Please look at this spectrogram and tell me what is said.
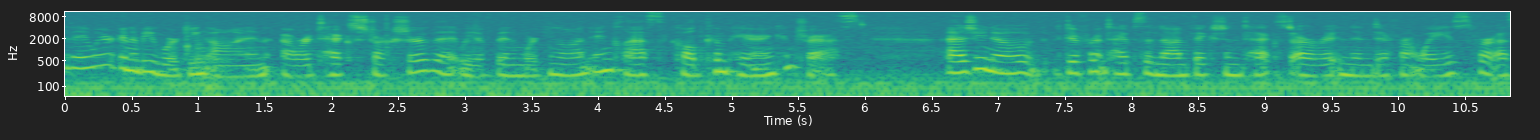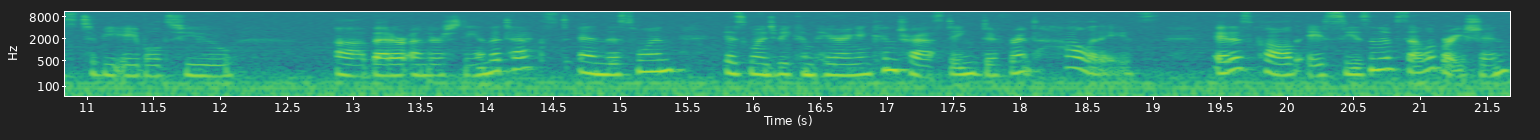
today we are going to be working on our text structure that we have been working on in class called Compare and Contrast. As you know, different types of nonfiction text are written in different ways for us to be able to uh, better understand the text, and this one is going to be comparing and contrasting different holidays. It is called A Season of Celebration.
